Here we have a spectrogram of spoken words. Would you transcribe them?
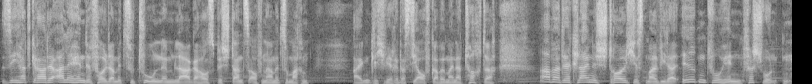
Sie hat gerade alle Hände voll damit zu tun, im Lagerhaus Bestandsaufnahme zu machen. Eigentlich wäre das die Aufgabe meiner Tochter, aber der kleine Strolch ist mal wieder irgendwohin verschwunden.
